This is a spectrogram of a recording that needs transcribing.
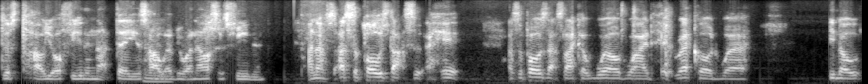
just how you're feeling that day is how Mm. everyone else is feeling, and I, I suppose that's a hit. I suppose that's like a worldwide hit record where you know,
